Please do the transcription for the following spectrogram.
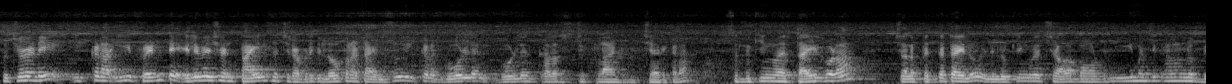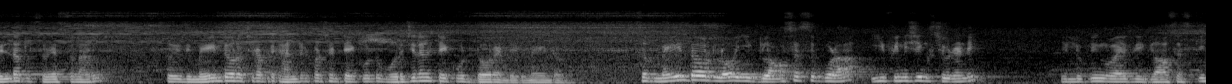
సో చూడండి ఇక్కడ ఈ ఫ్రంట్ ఎలివేషన్ టైల్స్ వచ్చేటప్పటికి లోపల టైల్స్ ఇక్కడ గోల్డెన్ గోల్డెన్ కలర్ స్ట్రిప్ లాంటివి ఇచ్చారు ఇక్కడ. సో లుకింగ్ వైజ్ టైల్ కూడా చాలా పెద్ద టైలు ఇది లుకింగ్ వైజ్ చాలా బాగుంటుంది. ఈ మధ్య కాలంలో బిల్డర్స్ వేస్తున్నారు. సో ఇది మెయిన్ డోర్ వచ్చేటప్పటికి hundred percent teakwood original teakwood door అండి ఇది మెయిన్ డోర్ సో మెయిన్ డోర్లో ఈ గ్లాసెస్ కూడా ఈ ఫినిషింగ్స్ చూడండి. ఈ లుకింగ్ వైజ్ ఈ గ్లాసెస్కి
